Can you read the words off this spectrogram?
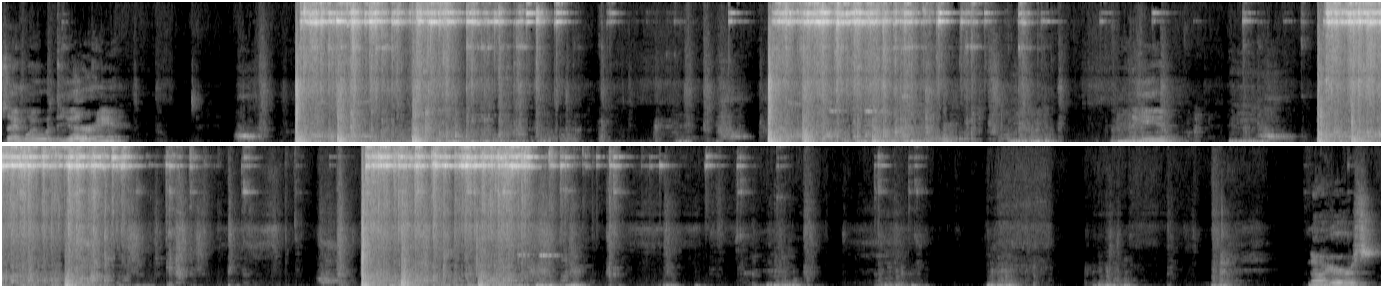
Same way with the other hand. Again. Now here's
